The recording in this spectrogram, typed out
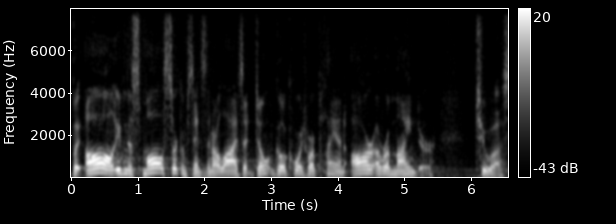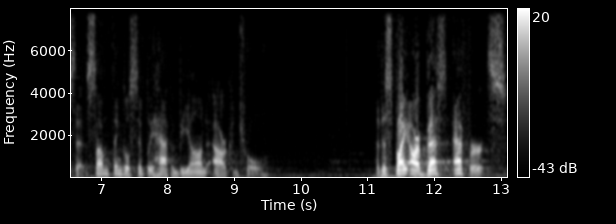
but all, even the small circumstances in our lives that don't go according to our plan, are a reminder to us that some things will simply happen beyond our control. That despite our best efforts,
